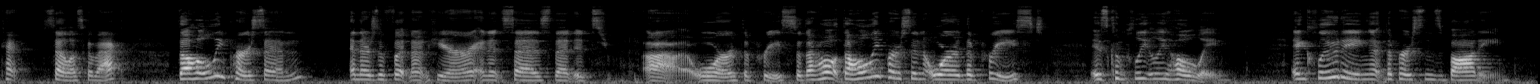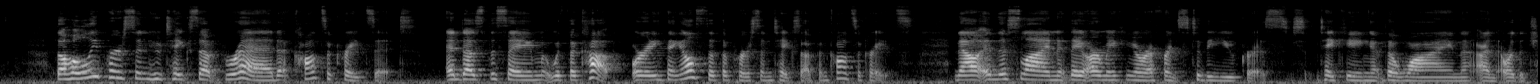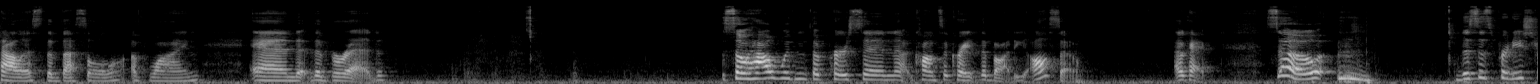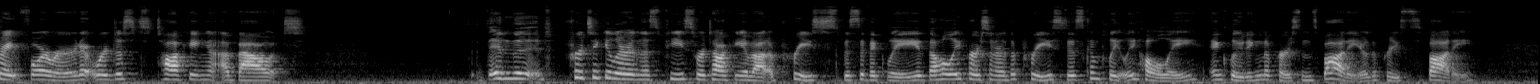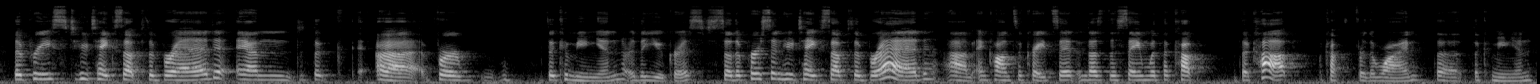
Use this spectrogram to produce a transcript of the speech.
Okay, so let's go back. The holy person, and there's a footnote here, and it says that it's uh, or the priest. So the the holy person or the priest is completely holy, including the person's body. The holy person who takes up bread consecrates it and does the same with the cup or anything else that the person takes up and consecrates. Now, in this line, they are making a reference to the Eucharist, taking the wine or the chalice, the vessel of wine, and the bread. So how wouldn't the person consecrate the body also? Okay, so this is pretty straightforward. We're just talking about, in the particular in this piece, we're talking about a priest specifically. The holy person or the priest is completely holy, including the person's body or the priest's body. The priest who takes up the bread and the uh, for the communion or the Eucharist. So the person who takes up the bread um, and consecrates it and does the same with the cup, the cup cup for the wine, the, the communion,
